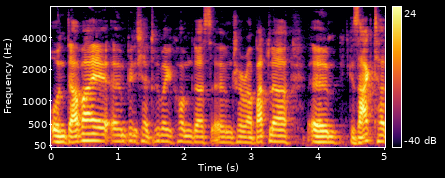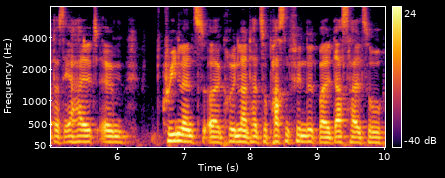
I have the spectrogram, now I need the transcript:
und dabei ähm, bin ich halt drüber gekommen, dass ähm, Gerard Butler ähm, gesagt hat, dass er halt ähm, Greenlands, äh, Grönland halt so passend findet, weil das halt so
